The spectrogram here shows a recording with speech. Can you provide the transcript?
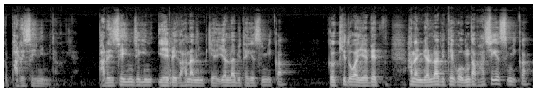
그 바리새인입니다 그게 바리새인적인 예배가 하나님께 연락이 되겠습니까? 그 기도가 예배 하나님 연락이 되고 응답하시겠습니까?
